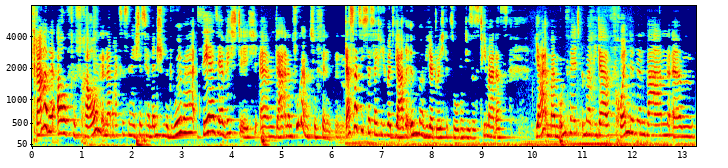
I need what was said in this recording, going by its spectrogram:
gerade auch für Frauen, in der Praxis nenne ich das ja Menschen mit Vulva, sehr, sehr wichtig, ähm, da einen Zugang zu finden. Das hat sich tatsächlich über die Jahre immer wieder durchgezogen, dieses Thema, dass ja in meinem Umfeld immer wieder Freundinnen waren, ähm,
